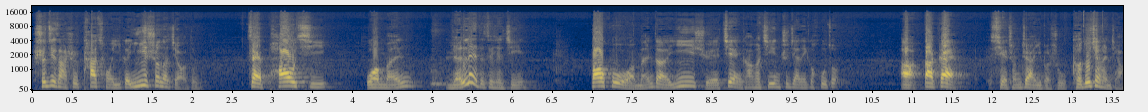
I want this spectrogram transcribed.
实际上是他从一个医生的角度，在剖析我们人类的这些基因，包括我们的医学、健康和基因之间的一个互作，啊，大概写成这样一本书，可读性很强。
